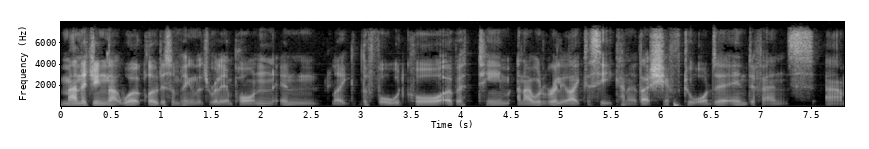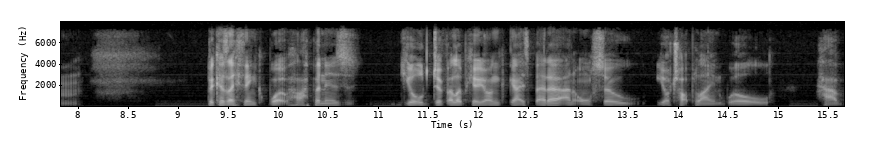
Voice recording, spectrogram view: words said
managing that workload is something that's really important in like the forward core of a team. And I would really like to see kind of that shift towards it in defense. Um, because I think what will happen is you'll develop your young guys better, and also your top line will have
